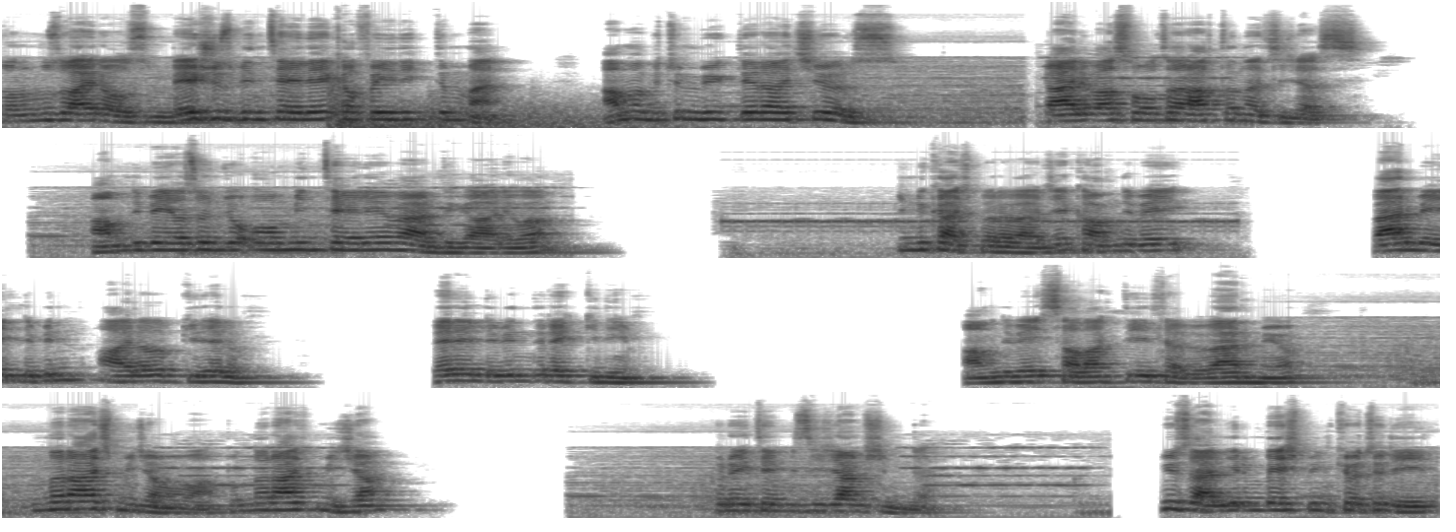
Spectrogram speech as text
Sonumuz ayrı olsun. 500 bin TL'ye kafayı diktim ben. Ama bütün büyükleri açıyoruz. Galiba sol taraftan açacağız. Hamdi Bey az önce 10 bin TL verdi galiba. Şimdi kaç para verecek? Hamdi Bey ver bir 50 bin ayrılıp gidelim. Ver 50 bin direkt gideyim. Hamdi Bey salak değil tabi vermiyor. Bunları açmayacağım ama. Bunları açmayacağım. Burayı temizleyeceğim şimdi. Güzel 25 bin kötü değil.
